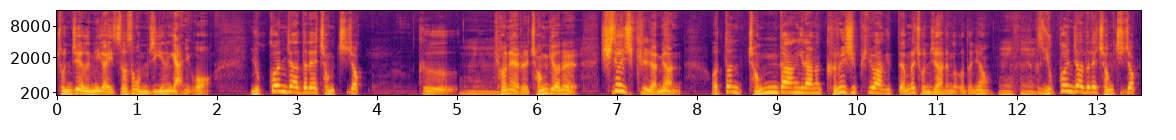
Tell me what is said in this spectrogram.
존재 의미가 있어서 움직이는 게 아니고 유권자들의 정치적 그 음. 견해를 정견을 실현시키려면 어떤 정당이라는 그릇이 필요하기 때문에 존재하는 거거든요. 음흠. 그래서 유권자들의 정치적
